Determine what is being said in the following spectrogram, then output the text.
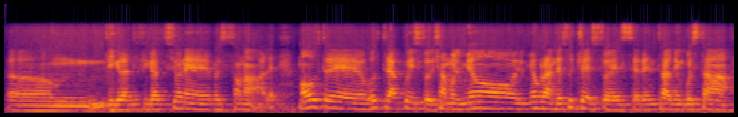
um, di gratificazione personale, ma oltre, oltre a questo diciamo, il, mio, il, mio, grande successo è essere entrato in questa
